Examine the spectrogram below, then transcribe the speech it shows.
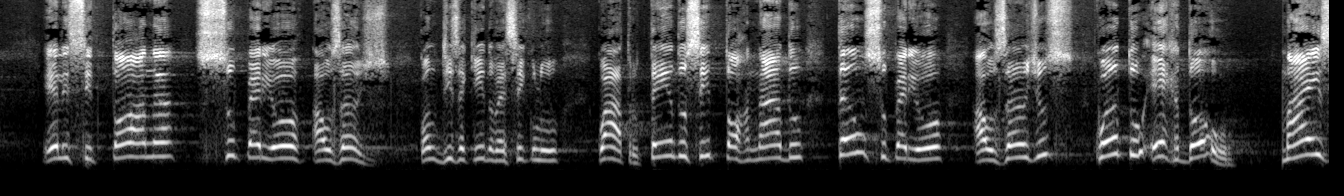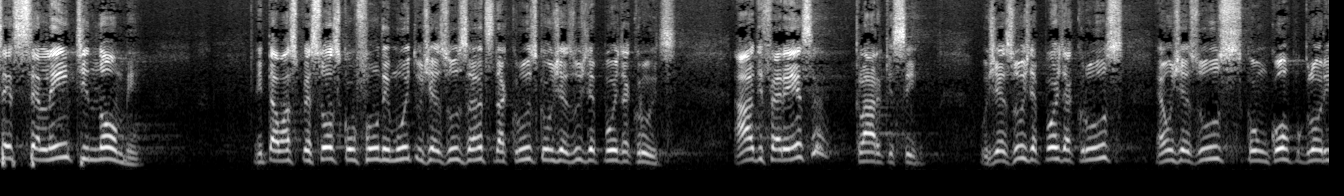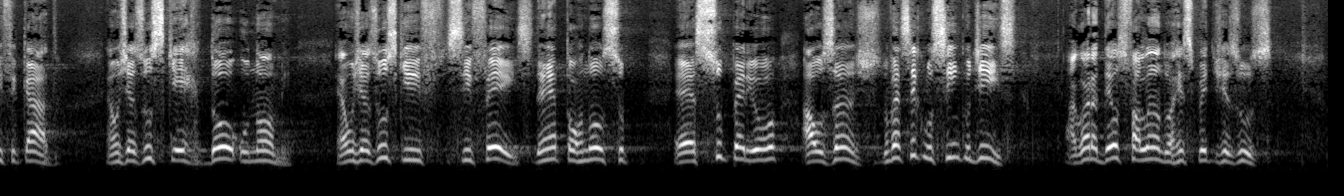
ele se torna superior aos anjos. Quando diz aqui no versículo 4: tendo-se tornado tão superior aos anjos, quanto herdou mais excelente nome. Então as pessoas confundem muito Jesus antes da cruz com Jesus depois da cruz. Há diferença? Claro que sim. O Jesus depois da cruz é um Jesus com um corpo glorificado. É um Jesus que herdou o nome. É um Jesus que se fez, né, tornou é, superior aos anjos. No versículo 5 diz: agora Deus falando a respeito de Jesus.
